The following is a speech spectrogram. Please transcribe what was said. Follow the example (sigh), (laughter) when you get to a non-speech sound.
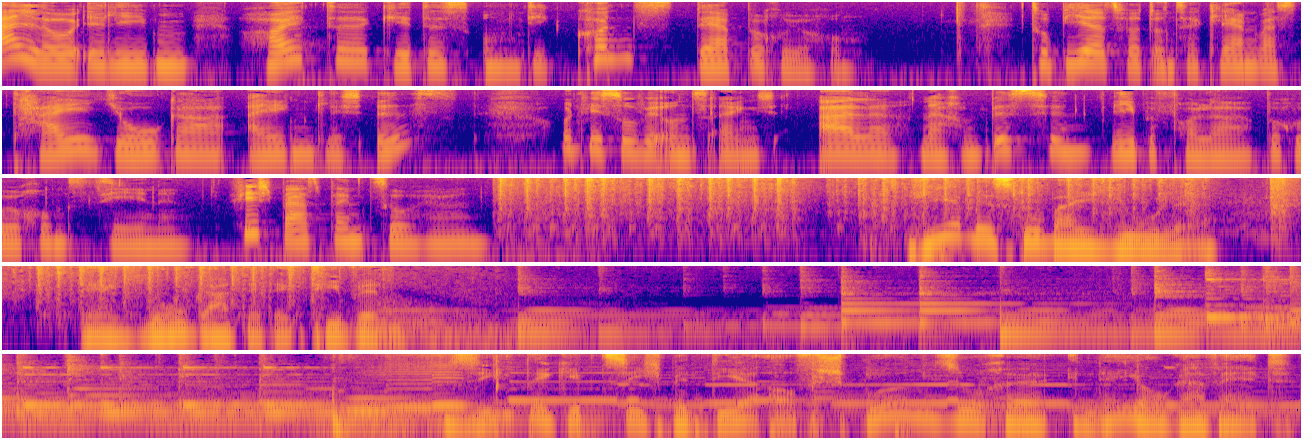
Hallo ihr Lieben, heute geht es um die Kunst der Berührung. Tobias wird uns erklären, was Thai Yoga eigentlich ist und wieso wir uns eigentlich alle nach ein bisschen liebevoller Berührung sehnen. Viel Spaß beim Zuhören. Hier bist du bei Jule, der Yoga-Detektivin. Begibt sich mit dir auf Spurensuche in der Yoga-Welt.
